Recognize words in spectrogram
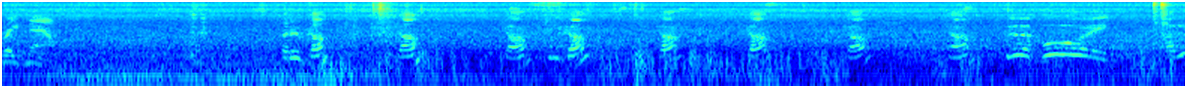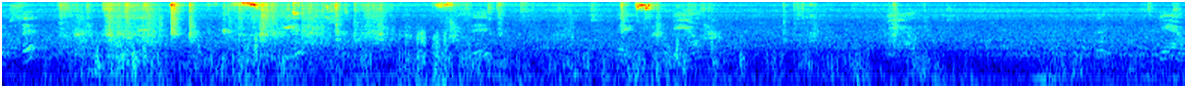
right now. Haru, come. Come. Come. You come? Come. Come. Come. Come. Good boy. Haru, sit. Down. Down. Down.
